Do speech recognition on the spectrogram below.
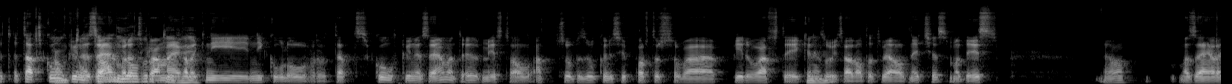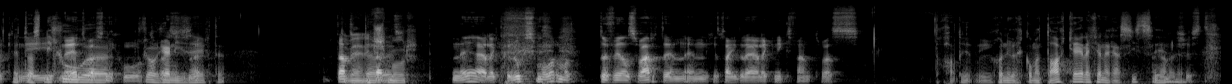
Het, het had cool Kwam kunnen zijn, maar het kwam eigenlijk niet, niet cool over. Het had cool kunnen zijn, want hè, meestal had zo bezoeken de supporters zo wat pyro afsteken Mhm. en zo is dat altijd wel netjes. Maar deze, ja, was eigenlijk Het niet, was niet goed, nee, het was eh, niet goed. Het was- georganiseerd. hè. Dat, weinig dat- smoor. Nee, eigenlijk genoeg smoor, maar te veel zwart en, en je zag er eigenlijk niks van. Het was... God, je gaat nu weer commentaar krijgen dat je een racist bent. Ja, dat is juist.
